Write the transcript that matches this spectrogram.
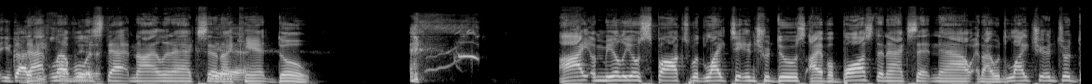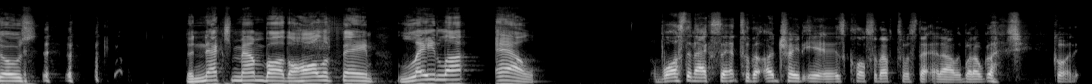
You got that level of Staten Island accent I can't do. I, Emilio Sparks, would like to introduce. I have a Boston accent now, and I would like to introduce the next member of the Hall of Fame, Layla El. Boston accent to the untrained ear is close enough to a Staten Island, but I'm glad you caught it.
